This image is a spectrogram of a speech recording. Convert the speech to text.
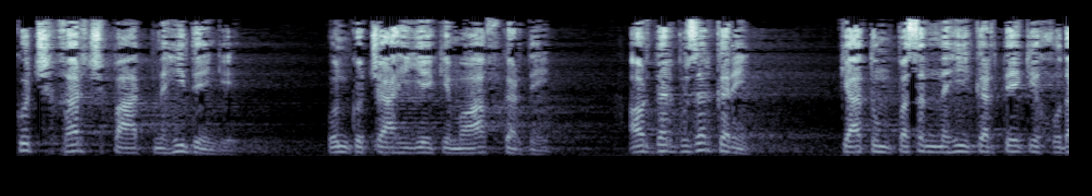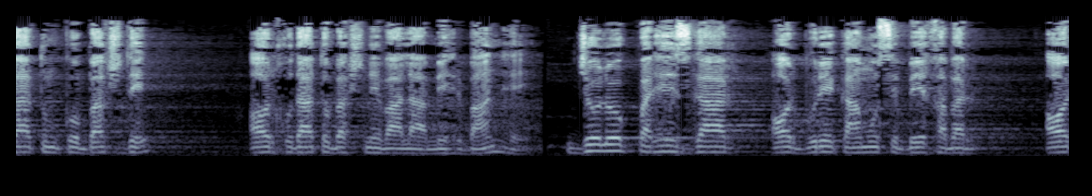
کچھ خرچ پات نہیں دیں گے۔ ان کو چاہیے کہ معاف کر دیں اور درگزر کریں۔ کیا تم پسند نہیں کرتے کہ خدا تم کو بخش دے؟ اور خدا تو بخشنے والا مہربان ہے۔ جو لوگ پرہیزگار اور برے کاموں سے بے خبر اور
